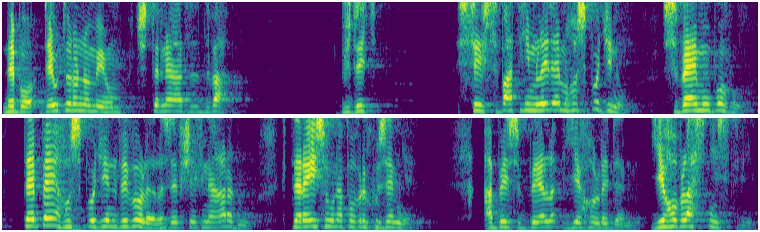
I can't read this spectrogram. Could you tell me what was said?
Nebo Deuteronomium 14.2. Vždyť jsi svatým lidem hospodinu, svému Bohu. Tebe hospodin vyvolil ze všech národů, které jsou na povrchu země, abys byl jeho lidem, jeho vlastnictvím.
